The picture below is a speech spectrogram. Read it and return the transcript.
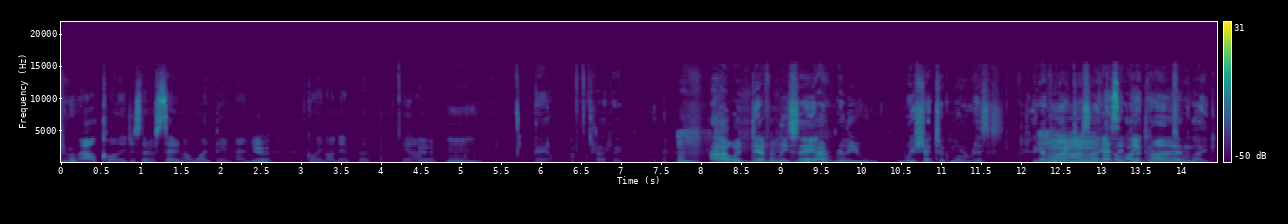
throughout college instead of setting on one thing and yeah. going on it but yeah Yeah. Mm. Damn. I'm trying to think. I would definitely say I really wish I took more risks. Like I feel like there's Mm. like That's a a lot of big times where like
